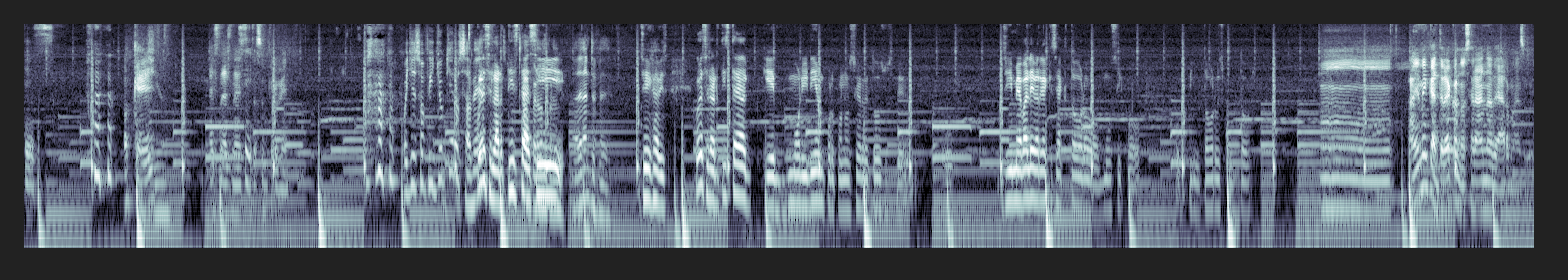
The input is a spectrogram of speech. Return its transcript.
Sí, es. Ok. Es nice, nice, Sí. está súper bien. Oye, Sofi, yo quiero saber. ¿Cuál es el artista Ah, perdón, así? perdón. Adelante, Fede. Sí, Javis. ¿Cuál es el artista que morirían por conocer de todos ustedes? Sí, me vale verga que sea actor o músico o pintor o escultor. Mm, a mí me encantaría conocer a Ana de Armas, güey.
